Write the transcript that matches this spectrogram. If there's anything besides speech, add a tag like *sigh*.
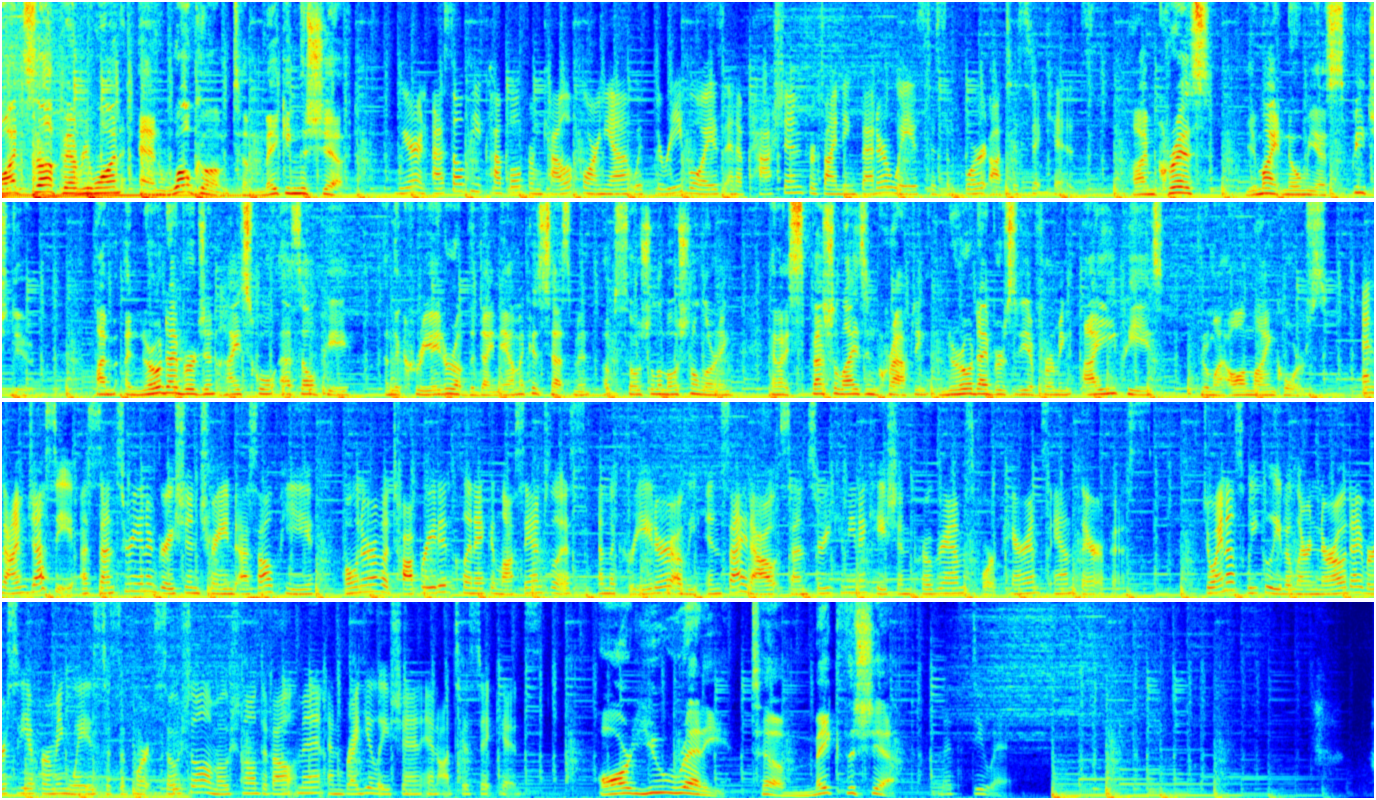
What's up, everyone, and welcome to Making the Shift. We're an SLP couple from California with three boys and a passion for finding better ways to support autistic kids. I'm Chris. You might know me as Speech Dude. I'm a neurodivergent high school SLP and the creator of the dynamic assessment of social emotional learning, and I specialize in crafting neurodiversity affirming IEPs through my online course. And I'm Jessie, a sensory integration trained SLP, owner of a top rated clinic in Los Angeles, and the creator of the Inside Out sensory communication programs for parents and therapists. Join us weekly to learn neurodiversity affirming ways to support social emotional development and regulation in autistic kids. Are you ready to make the shift? Let's do it.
